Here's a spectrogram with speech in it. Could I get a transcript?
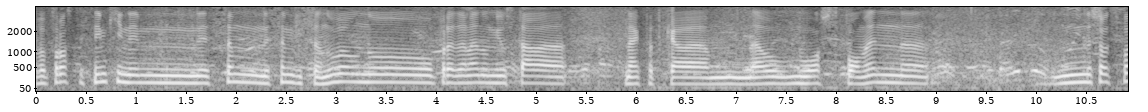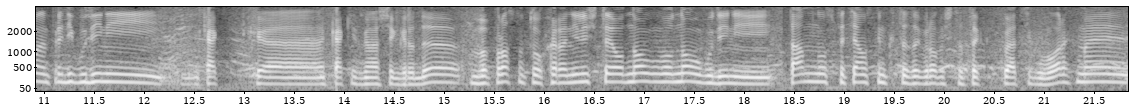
въпросите снимки не, не, съм, не съм ги сънувал, но определено ми остава някаква такава лош спомен. Защото спомням преди години как, как изглеждаше града. Въпросното хранилище е от много, от много години там, но специално снимката за гробищата, която си говорихме,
